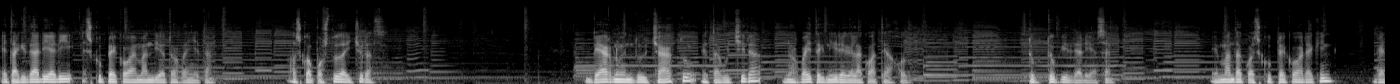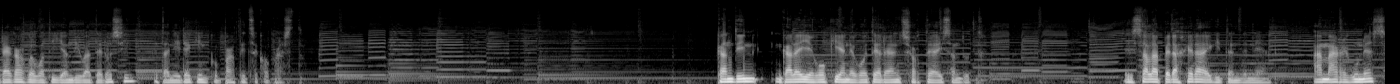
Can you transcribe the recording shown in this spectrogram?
Eta gidariari eskupekoa eman diot ordainetan. Asko apostu da itxuraz. Behar nuen dutxa hartu eta gutxira norbaitek nire gelako atea jodu. Tuk-tuk gidaria zen. Emandako eskupekoarekin, garagardo botila handi bat erosi eta nirekin konpartitzeko prest. Kandin garai egokian egotearen sortea izan dut. Ezala perajera egiten denean. Hamar egunez,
